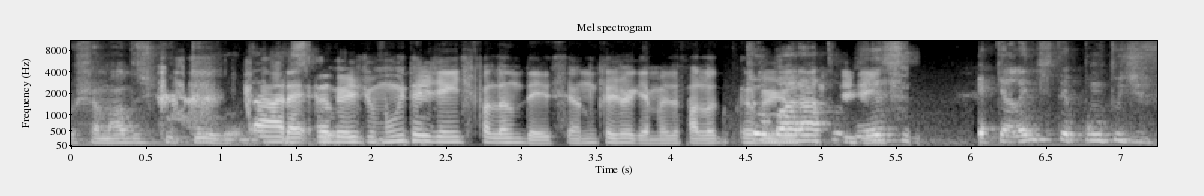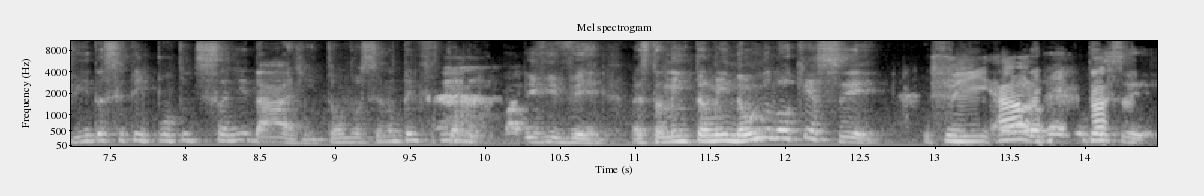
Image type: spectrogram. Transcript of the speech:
o chamado de Cthulhu, né? Cara, eu vejo muita gente falando desse. Eu nunca joguei, mas eu falo, eu que o barato muita gente. desse é que além de ter ponto de vida, você tem ponto de sanidade. Então você não tem que ficar preocupado em viver, mas também, também não enlouquecer. Sim, ah, vai nossa, acontecer.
